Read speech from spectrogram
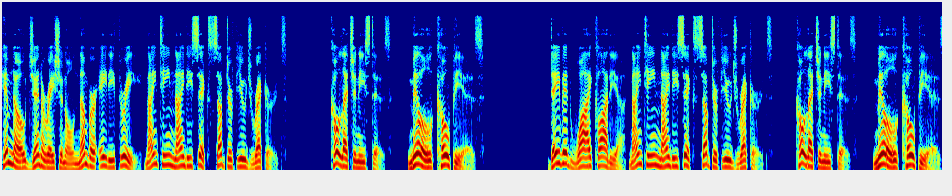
Himno Generational Number 83 1996 Subterfuge Records. Coleccionistas. Mil Copias. David Y. Claudia 1996 Subterfuge Records. Coleccionistas. Mil Copias.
